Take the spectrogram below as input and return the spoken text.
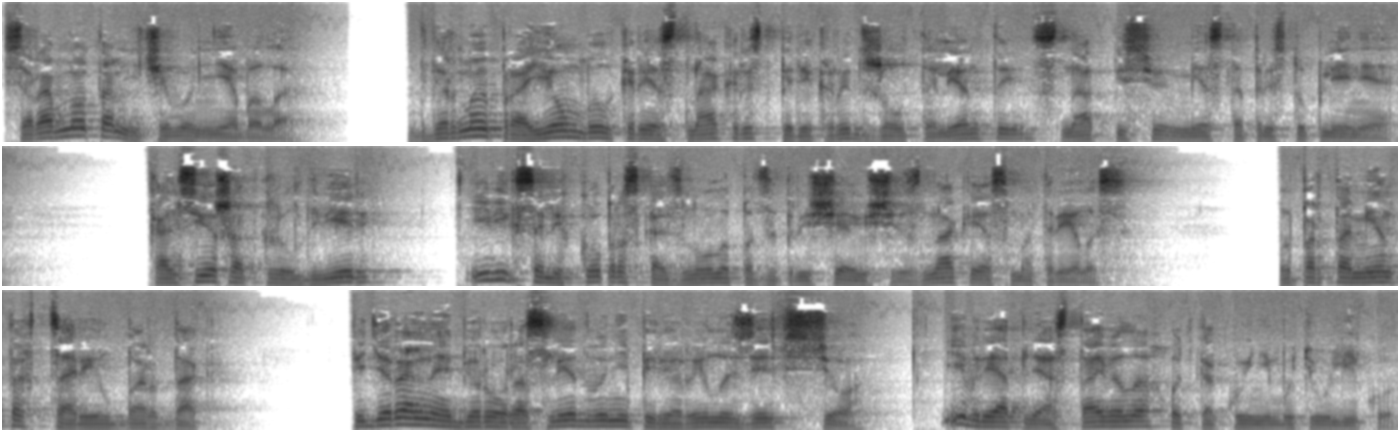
Все равно там ничего не было. Дверной проем был крест-накрест перекрыт желтой лентой с надписью «Место преступления». Консьерж открыл дверь, и Викса легко проскользнула под запрещающий знак и осмотрелась. В апартаментах царил бардак. Федеральное бюро расследований перерыло здесь все и вряд ли оставило хоть какую-нибудь улику.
